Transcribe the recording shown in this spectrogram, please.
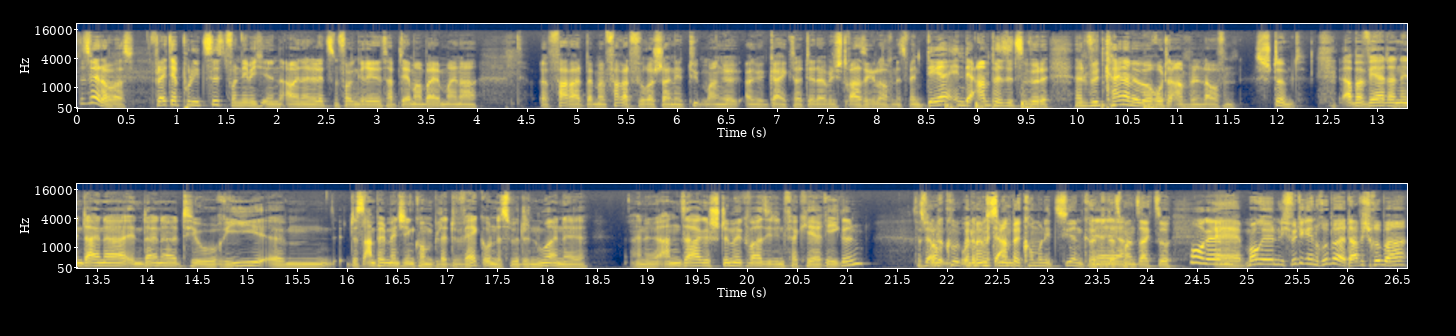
Das wäre doch was. Vielleicht der Polizist, von dem ich in einer der letzten Folgen geredet habe, der mal bei meiner Fahrrad, bei meinem Fahrradführerschein den Typen ange, angegeigt hat, der da über die Straße gelaufen ist. Wenn der in der Ampel sitzen würde, dann würde keiner mehr über rote Ampeln laufen. Stimmt. Aber wäre dann in deiner, in deiner Theorie ähm, das Ampelmännchen komplett weg und es würde nur eine, eine Ansagestimme quasi den Verkehr regeln? Das wäre auch cool, wenn man mit der Ampel kommunizieren könnte, Ja, dass ja. man sagt so, Morgen. äh, morgen, ich würde gerne rüber, darf ich rüber?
